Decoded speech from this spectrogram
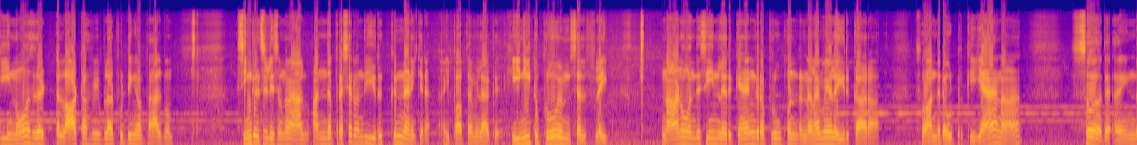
he knows that lot of people are putting up album singles ரிலீஸ்னா ஆல்பம் அந்த ப்ரெஷர் வந்து இருக்குன்னு நினைக்கிறேன். ஹிப்ஹாப் தமிழாக்கு. He need to prove himself like நானும் வந்து சீனில் இருக்கேங்கிற ப்ரூவ் பண்ணுற நிலைமையில இருக்காரா? ஸோ அந்த டவுட் இருக்குது ஏன்னா ஸோ இந்த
